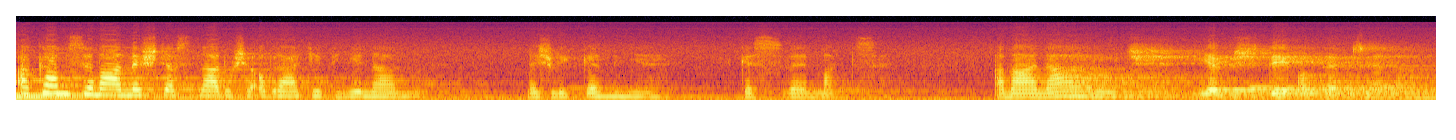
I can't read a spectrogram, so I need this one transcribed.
A kam se má nešťastná duše obrátit jinam, nežli ke mně, ke své matce. A má náruč je vždy otevřená.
